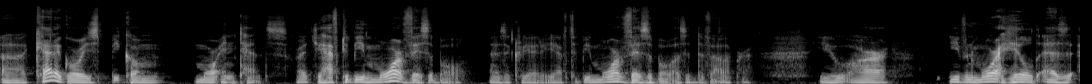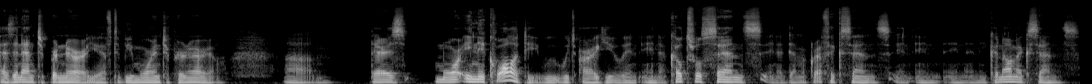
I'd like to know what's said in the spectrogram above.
uh, categories become more intense, right? You have to be more visible as a creator. You have to be more visible as a developer. You are even more held as as an entrepreneur. You have to be more entrepreneurial. Um, there's more inequality, we would argue, in, in a cultural sense, in a demographic sense, in, in, in an economic sense.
